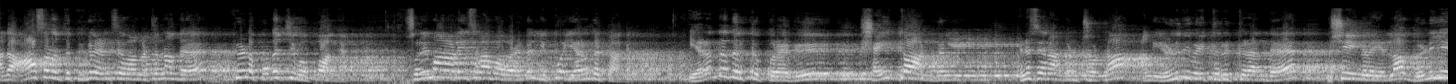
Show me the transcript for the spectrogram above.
அந்த ஆசனத்துக்கு கீழே என்ன செய்வாங்கன்னு சொன்னால் அந்த கீழே புதைச்சி வைப்பாங்க. சுலைமான் இஸ்லாம் அவர்கள் இப்போ இறந்துட்டாங்க. இறந்ததற்கு பிறகு ஷைத்தான்கள் என்ன செய்யறாங்கன்னு சொன்னா அங்க எழுதி வைத்திருக்கிற அந்த விஷயங்களை எல்லாம் வெளியே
